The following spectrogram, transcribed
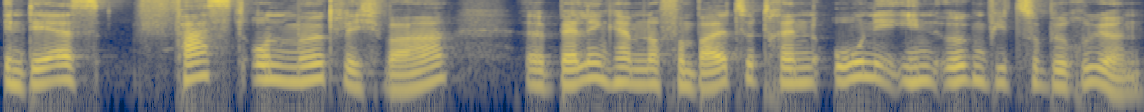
in der es fast unmöglich war, Bellingham noch vom Ball zu trennen, ohne ihn irgendwie zu berühren.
